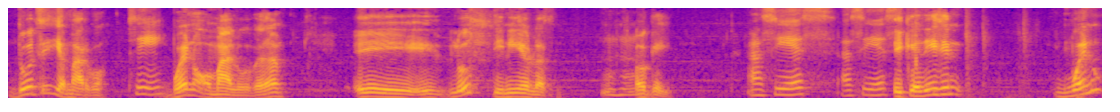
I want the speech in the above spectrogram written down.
Dulce y amargo. Sí. Bueno o malo, ¿verdad? Eh, luz, tinieblas. Ok. Así es, así es. Y que dicen, bueno,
